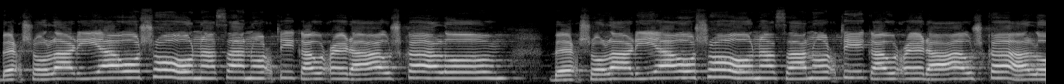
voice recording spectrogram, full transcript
bersolaria oso nazan hortik aurrera auskalo. Bersolaria oso nazan hortik aurrera auskalo.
